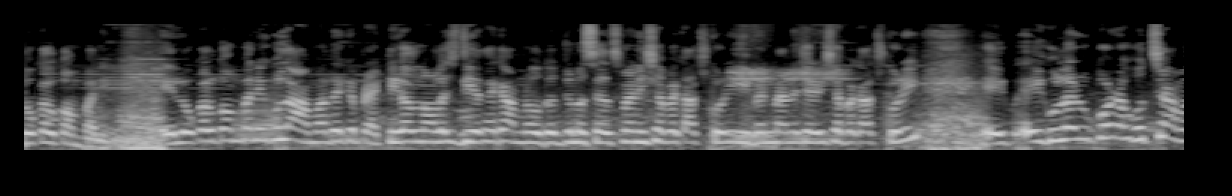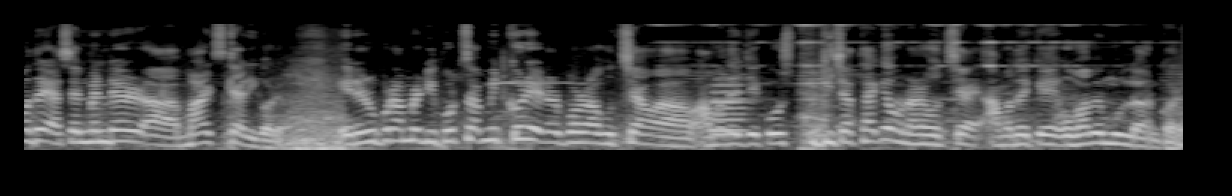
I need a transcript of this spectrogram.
লোকাল কোম্পানি এই লোকাল কোম্পানিগুলো আমাদেরকে প্র্যাকটিক্যাল নলেজ দিয়ে থাকে, আমরা ওদের জন্য সেলসম্যান হিসাবে কাজ করি ইভেন্ট ম্যানেজার হিসাবে কাজ করি। এই, এইগুলোর উপর হচ্ছে আমাদের অ্যাসাইনমেন্টের মার্কস ক্যারি করে। এটার উপর আমরা রিপোর্ট সাবমিট করি, এটার পর হচ্ছে আমাদের যে কোর্স টিচার থাকে, ওনারা হচ্ছে আমাদেরকে ওভাবে মূল্যায়ন করে।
